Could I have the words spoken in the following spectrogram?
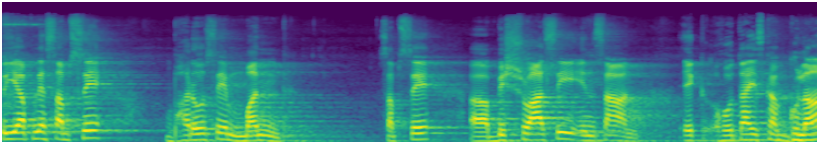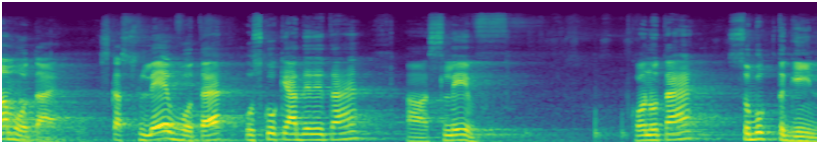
तो ये अपने सबसे भरोसेमंद, सबसे विश्वासी इंसान, एक होता है, इसका गुलाम होता है। इसका स्लेव होता है उसको क्या दे देता है? आ, स्लेव कौन होता है? सुबुक्त गीन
